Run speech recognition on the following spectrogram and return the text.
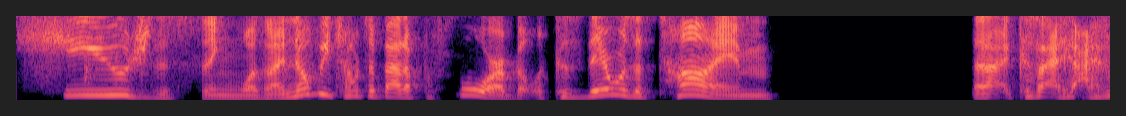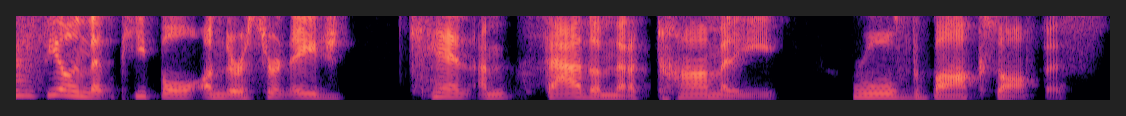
huge this thing was. And I know we talked about it before, but because there was a time that because I, I have a feeling that people under a certain age can't um, fathom that a comedy rules the box office.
